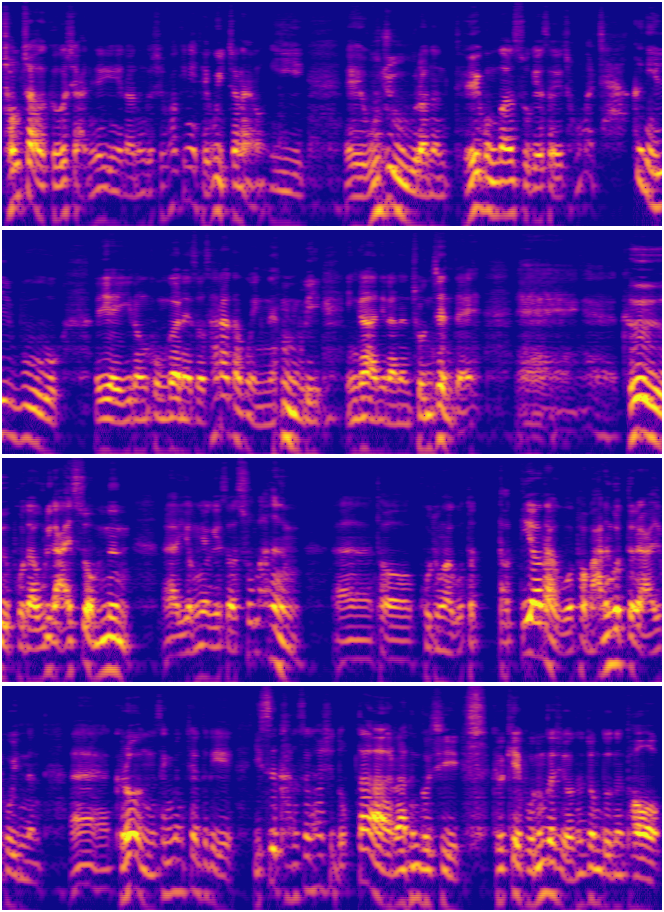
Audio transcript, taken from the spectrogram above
점차 그것이 아니라는 것이 확인이 되고 있잖아요. 이 에, 우주라는 대공간 속에서의 정말 작은 일부 예, 이런 공간에서 살아가고 있는 우리 인간이라는 존재인데 에, 그보다 우리가 알 수 없는 영역에서 수많은 더 고등하고 더, 더 뛰어나고 더 많은 것들을 알고 있는 그런 생명체들이 있을 가능성이 훨씬 높다라는 것이 그렇게 보는 것이 어느 정도는 더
